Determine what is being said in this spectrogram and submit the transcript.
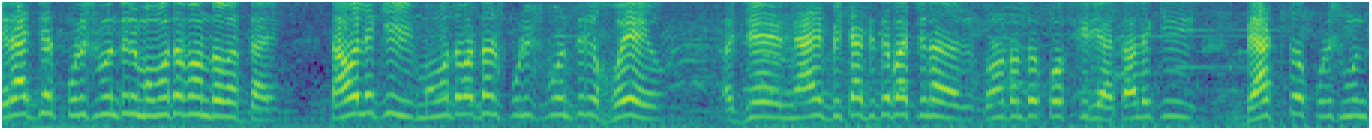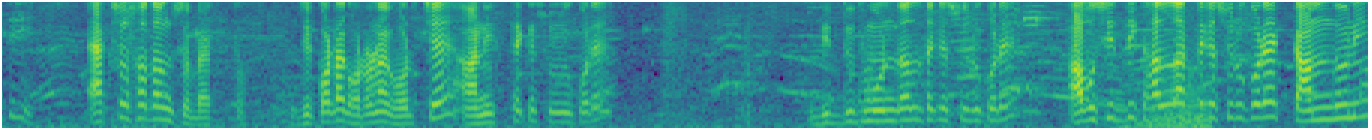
এ রাজ্যের পুলিশ মন্ত্রী মমতা বন্দ্যোপাধ্যায়। তাহলে কি মমতা বন্দ্যোপাধ্যায় পুলিশ মন্ত্রী হয়ে, যে ন্যায় বিচার দিতে পারছে না গণতন্ত্র প্রক্রিয়ায়, তাহলে কি ব্যর্থ পুলিশ মন্ত্রী? একশো শতাংশ ব্যর্থ। যে কটা ঘটনা ঘটছে, আনিস থেকে শুরু করে, বিদ্যুৎ মণ্ডল থেকে শুরু করে, আবু সিদ্দিক হালদার থেকে শুরু করে, কামদুনি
